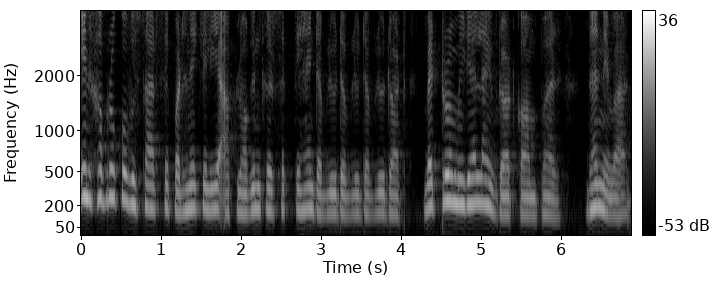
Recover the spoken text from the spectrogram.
इन खबरों को विस्तार से पढ़ने के लिए आप लॉगिन कर सकते हैं www.metromedialive.com पर। धन्यवाद।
